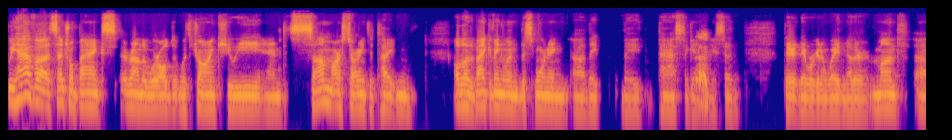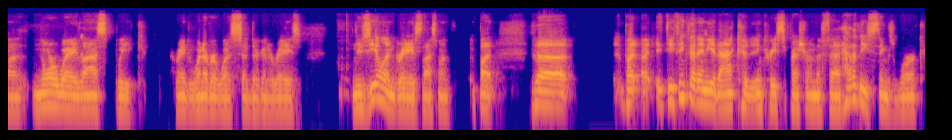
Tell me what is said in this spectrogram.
We have uh, central banks around the world withdrawing QE, and some are starting to tighten. Although the Bank of England this morning uh, they they passed again. They said they they were going to wait another month. Uh, Norway last week, or maybe whenever it was, said they're going to raise. New Zealand raised last month, but the but uh, do you think that any of that could increase the pressure on the Fed? How do these things work?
